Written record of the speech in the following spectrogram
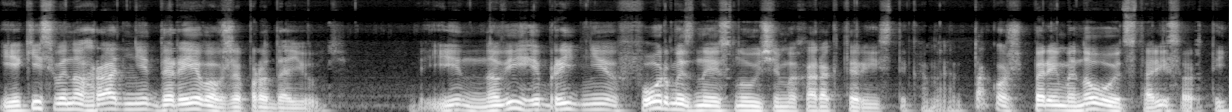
І якісь виноградні дерева вже продають, і нові гібридні форми з неіснуючими характеристиками, також перейменовують старі сорти.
